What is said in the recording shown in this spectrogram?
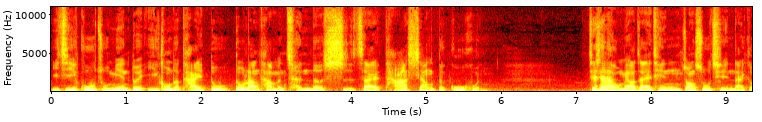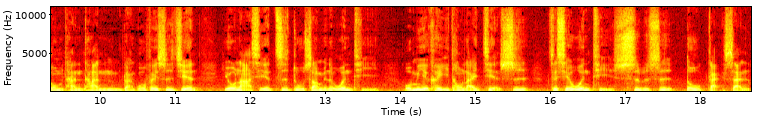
以及雇主面对移工的态度，都让他们成了死在他乡的孤魂。接下来，我们要再听庄淑琴来跟我们谈谈阮国飞事件有哪些制度上面的问题，我们也可以一同来检视这些问题是不是都改善了。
